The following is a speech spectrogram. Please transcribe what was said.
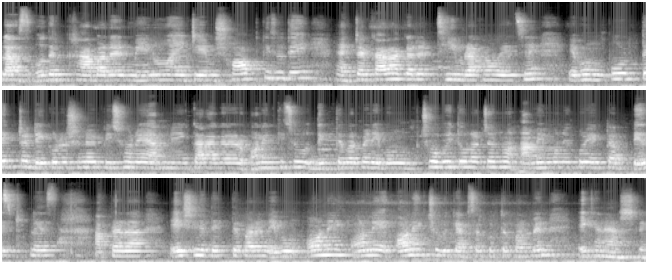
প্লাস ওদের খাবারের মেনু আইটেম সব কিছুতেই একটা কারাগারের থিম রাখা হয়েছে এবং প্রত্যেকটা ডেকোরেশনের পিছনে আপনি কারাগারের অনেক কিছু দেখতে পারবেন এবং ছবি তোলার জন্য আমি মনে করি একটা বেস্ট প্লেস আপনারা এসে দেখতে পারেন এবং অনেক অনেক অনেক ছবি ক্যাপচার করতে পারবেন এখানে আসলে।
